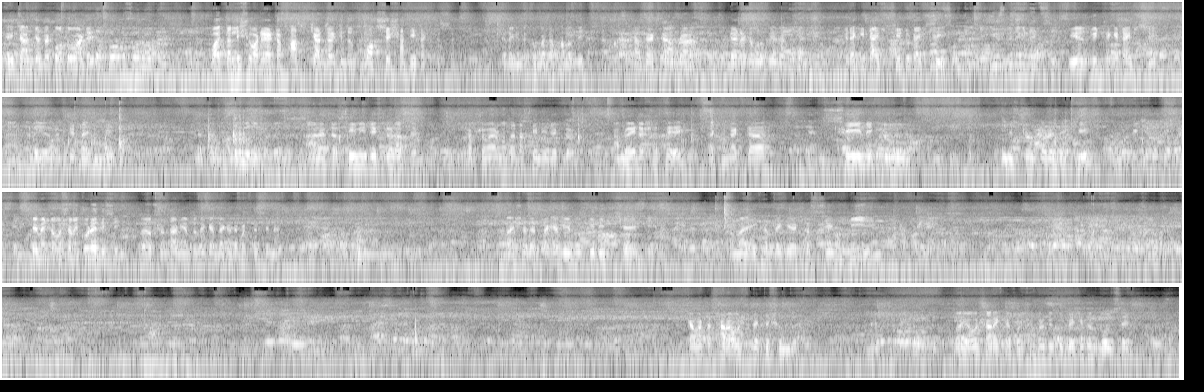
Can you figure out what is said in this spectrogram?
এই চার্জারটা কত ওয়াটে এটা ফোর্টি ফোর ওয়াট পঁয়তাল্লিশ ওয়াটের একটা ফাস্ট চার্জার কিন্তু বক্সের সাথেই থাকতেছে। এটা কিন্তু খুব একটা ভালো দিক। সাথে একটা আমরা ডেটা কেবল পেয়ে যাচ্ছি। এটা কি type C to type C USB থেকে টাইপ সি ইউএসবি থেকে টাইপ সি হ্যাঁ এটা ইউএসবি থেকে টাইপ সি একটা ভালো আর একটা সিম ইজেক্টর আছে। সবসময়ের মতো একটা সিম ইজেক্টর আমরা এটার সাথে এখন একটা সিম একটু ইনস্টল করে দেখি। পেমেন্ট অবশ্য আমি করে দিছি। ওই অপশনটা আমি আপনাদেরকে দেখাতে পারতেছি না। বাইশ হাজার টাকা ভিভো কি দিচ্ছে। আমরা এখান থেকে একটা সিম নিয়ে কাভারটা ছাড়া অবশ্য দেখতে সুন্দর। ভাই অবশ্য আরেকটা ফোন সম্পর্কে খুব বেশিক্ষণ বলছে।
